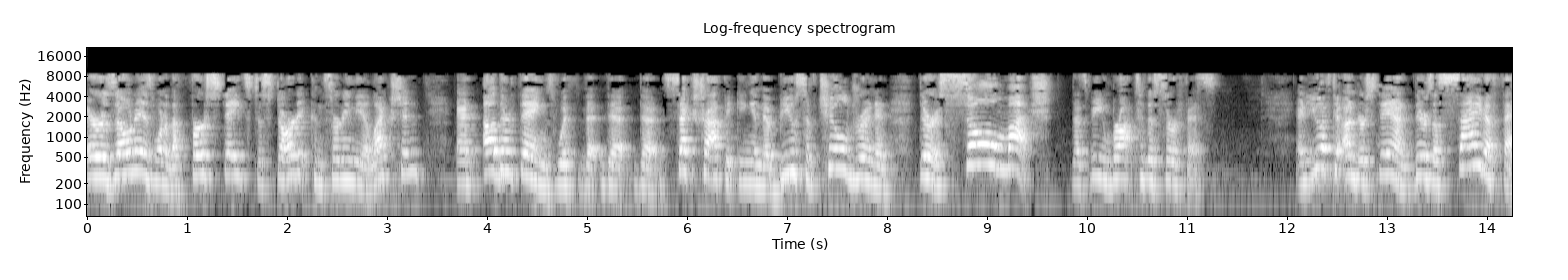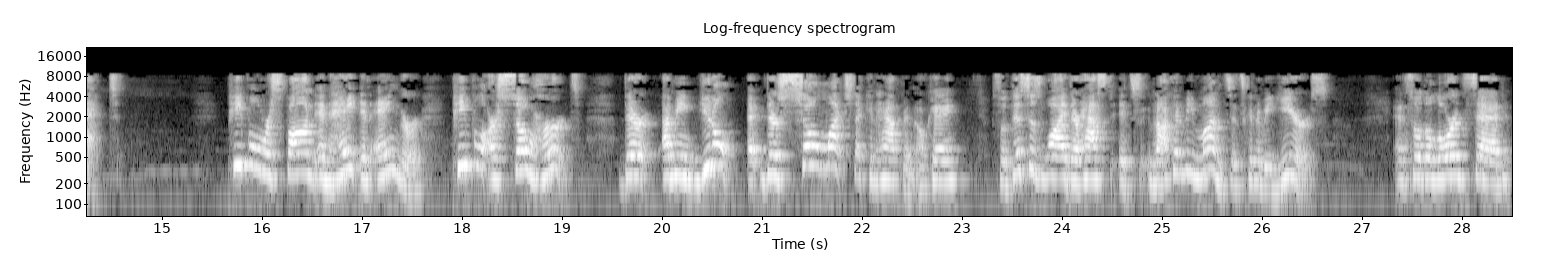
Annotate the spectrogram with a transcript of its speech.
Arizona is one of the first states to start it concerning the election and other things with the, the, the sex trafficking and the abuse of children. And there is so much that's being brought to the surface. And you have to understand there's a side effect People respond in hate and anger. People are so hurt. There, I mean, you don't, eh, there's so much that can happen, okay? So this is why there has to, it's not going to be months, it's going to be years. And so the Lord said,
